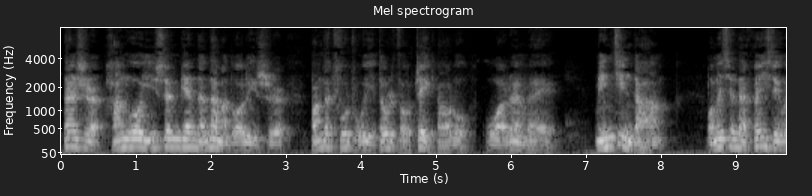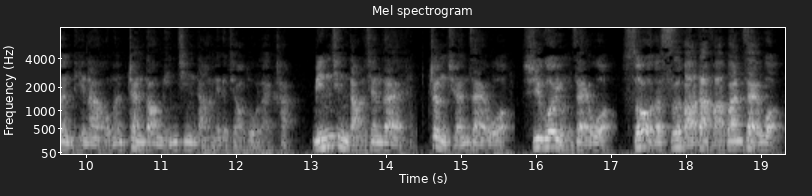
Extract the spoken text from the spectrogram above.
但是韩国瑜身边的那么多律师帮他出主意，都是走这条路。我认为，民进党，我们现在分析这个问题呢，我们站到民进党那个角度来看，民进党现在政权在握，徐国勇在握，所有的司法大法官在握。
